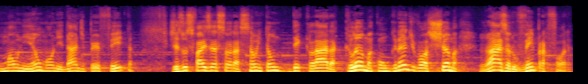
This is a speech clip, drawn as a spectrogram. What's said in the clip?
uma união, uma unidade perfeita. Jesus faz essa oração, então declara, clama com grande voz, chama: Lázaro, vem para fora.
